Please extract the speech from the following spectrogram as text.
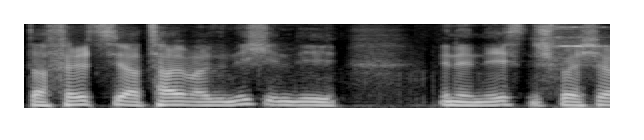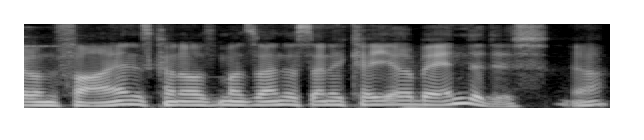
da fällst du ja teilweise nicht in die, in den nächsten schwächeren Verein. Es kann auch mal sein, dass deine Karriere beendet ist. Ja?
